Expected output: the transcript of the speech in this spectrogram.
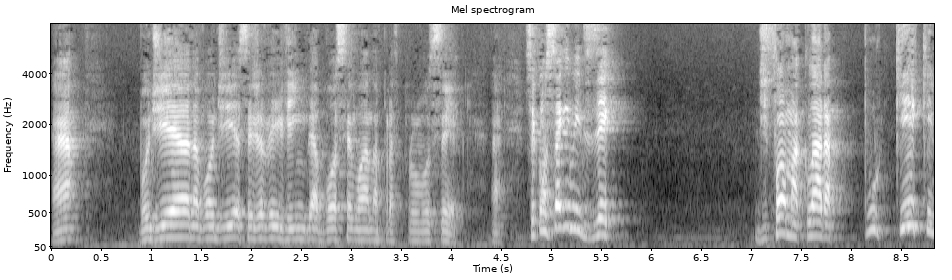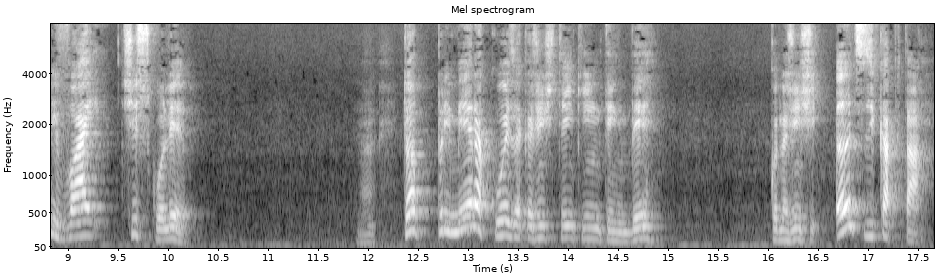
Né? Bom dia, Ana, bom dia, seja bem-vinda, boa semana para você. Né? Você consegue me dizer de forma clara por que, que ele vai te escolher? Né? Então a primeira coisa que a gente tem que entender quando a gente, antes de captar,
